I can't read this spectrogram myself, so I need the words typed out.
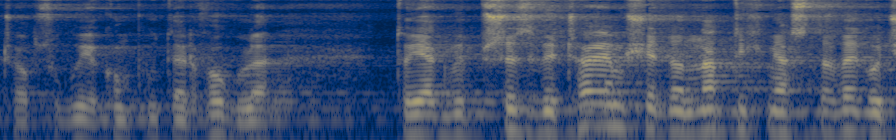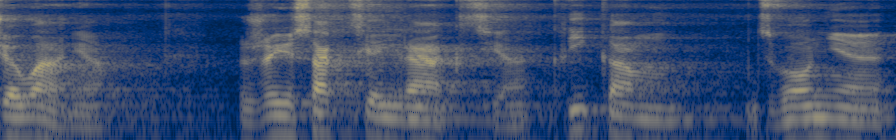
czy obsługuję komputer w ogóle, to jakby przyzwyczajam się do natychmiastowego działania, że jest akcja i reakcja. Klikam, dzwonię,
